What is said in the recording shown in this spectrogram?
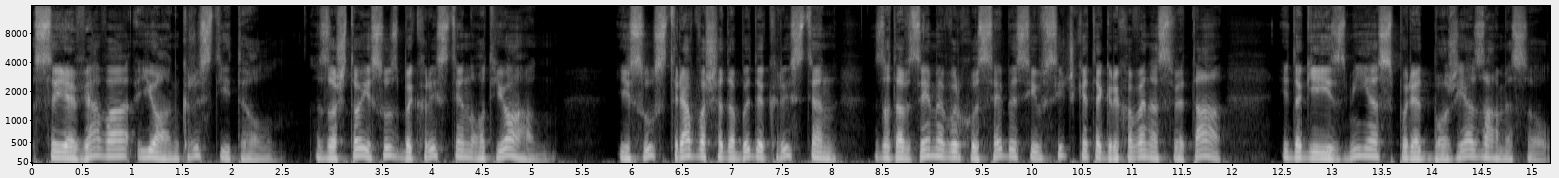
се явява Йоанн Кръстител. Защо Исус бе кръстен от Йоанн? Исус трябваше да бъде кръстен, за да вземе върху себе си всичките грехове на света и да ги измия според Божия замисъл.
